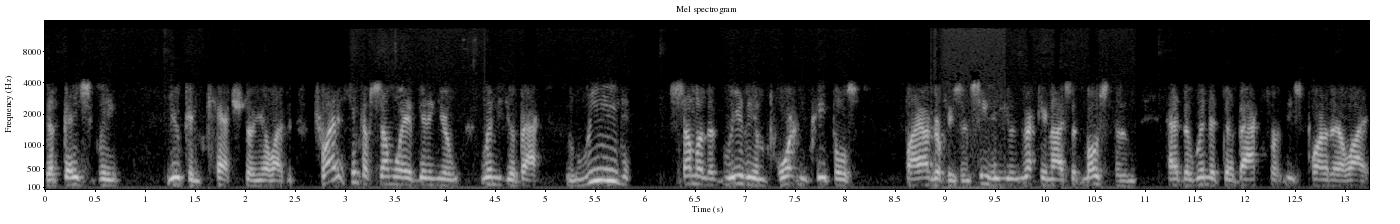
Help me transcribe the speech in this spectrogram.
that basically you can catch during your life. Try to think of some way of getting your wind at your back. Read some of the really important people's biographies and see that you recognize that most of them had the wind at their back for at least part of their life.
